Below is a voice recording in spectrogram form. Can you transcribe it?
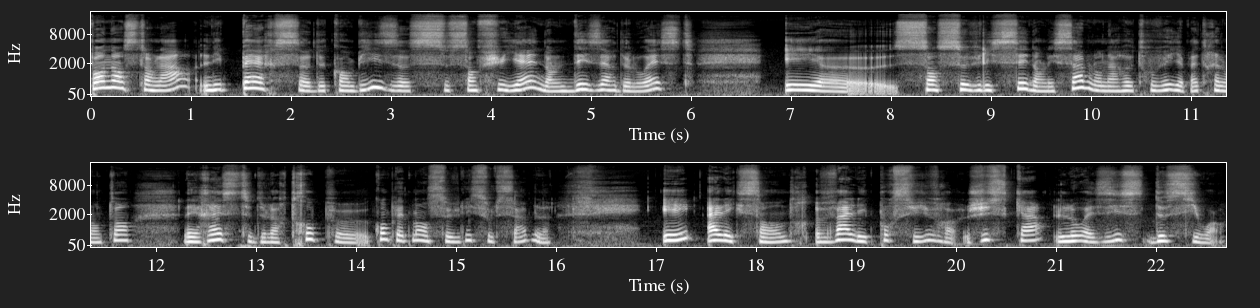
Pendant ce temps-là, les Perses de Cambyse s'enfuyaient dans le désert de l'Ouest et euh, s'ensevelissaient dans les sables. On a retrouvé il n'y a pas très longtemps les restes de leurs troupes complètement ensevelies sous le sable et Alexandre va les poursuivre jusqu'à l'oasis de Siwa.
